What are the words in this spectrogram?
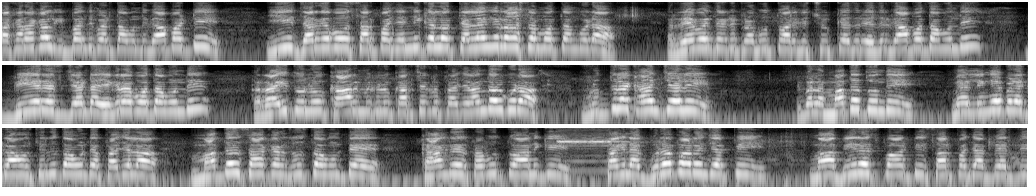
రకరకాల ఇబ్బంది పెడతా ఉంది కాబట్టి ఈ జరగబో సర్పంచ్ ఎన్నికల్లో తెలంగాణ రాష్ట్రం మొత్తం కూడా రేవంత్ రెడ్డి ప్రభుత్వానికి చుక్కెదురు ఎదురు కాబోతా ఉంది. బీఆర్ఎస్ జెండా ఎగరబోతా ఉంది. రైతులు కార్మికులు కర్షకులు ప్రజలందరూ కూడా వృద్ధుల కాంచేలి. ఇవాళ మద్దతు ఉంది. మేము లింగపేట గ్రామం తిరుగుతూ ఉంటే ప్రజల మద్దతు సహకారం చూస్తూ ఉంటే కాంగ్రెస్ ప్రభుత్వానికి తగిన గుణపాఠం చెప్పి మా బీఆర్ఎస్ పార్టీ సర్పంచ్ అభ్యర్థి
